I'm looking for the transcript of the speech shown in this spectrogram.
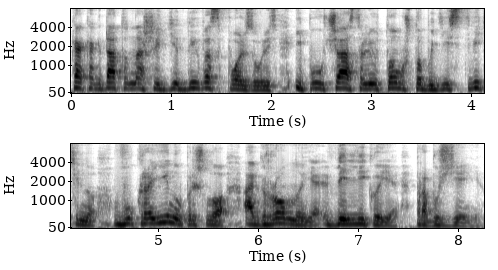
как когда-то наши деды воспользовались и поучаствовали в том, чтобы действительно в Украину пришло огромное, великое пробуждение.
